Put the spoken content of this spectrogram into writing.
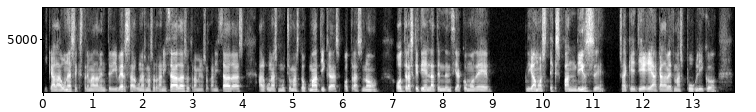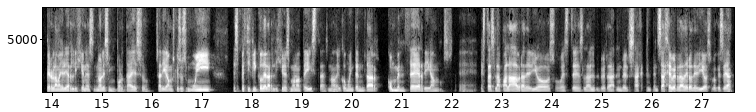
y cada una es extremadamente diversa, algunas más organizadas, otras menos organizadas, algunas mucho más dogmáticas, otras no, otras que tienen la tendencia como de, digamos, expandirse, o sea, que llegue a cada vez más público, pero la mayoría de religiones no les importa eso. O sea, digamos que eso es muy específico de las religiones monoteístas, ¿no? De cómo intentar convencer, digamos, eh, esta es la palabra de Dios o este es el, mensaje, verdadero de Dios lo que sea.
